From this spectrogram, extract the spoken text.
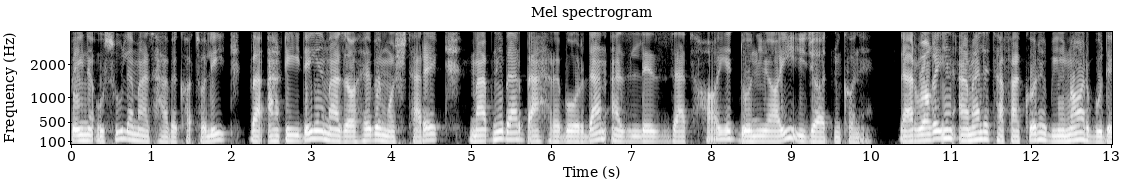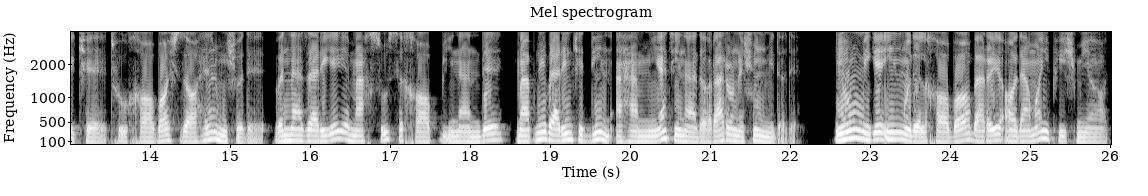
بین اصول مذهب کاتولیک و عقیده مذاهب مشترک مبنی بر بهره بردن از لذتهای دنیایی ایجاد می‌کنه. در واقع این عمل تفکر بیمار بوده که تو خواباش ظاهر می شده و نظریه مخصوص خواب بیننده مبنی بر اینکه دین اهمیتی نداره رو نشون می‌داده. یون میگه این مدل خوابا برای آدمایی پیش میاد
